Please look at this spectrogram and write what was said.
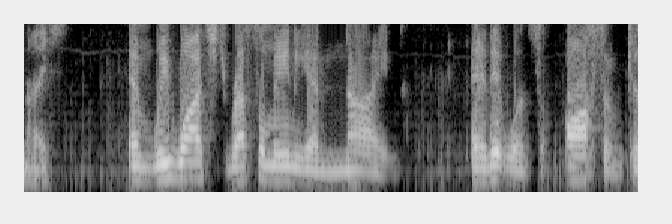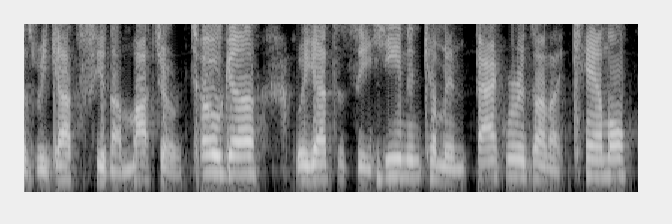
Nice. And we watched WrestleMania nine. and it was awesome because we got to see the macho toga. We got to see Heenan coming backwards on a camel.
